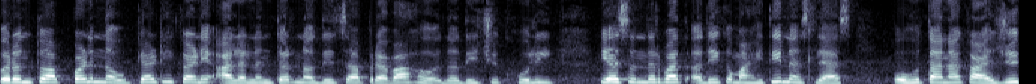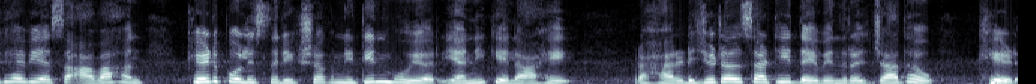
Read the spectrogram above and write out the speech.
परंतु आपण नवक्या ठिकाणी आल्यानंतर नदीचा प्रवाह नदीची खोली या संदर्भात अधिक माहिती नसल्यास पोहताना काळजी घ्यावी असं आवाहन खेड पोलीस निरीक्षक नितीन भोयर यांनी केलं आहे. प्रहार डिजिटलसाठी देवेंद्र जाधव खेड.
